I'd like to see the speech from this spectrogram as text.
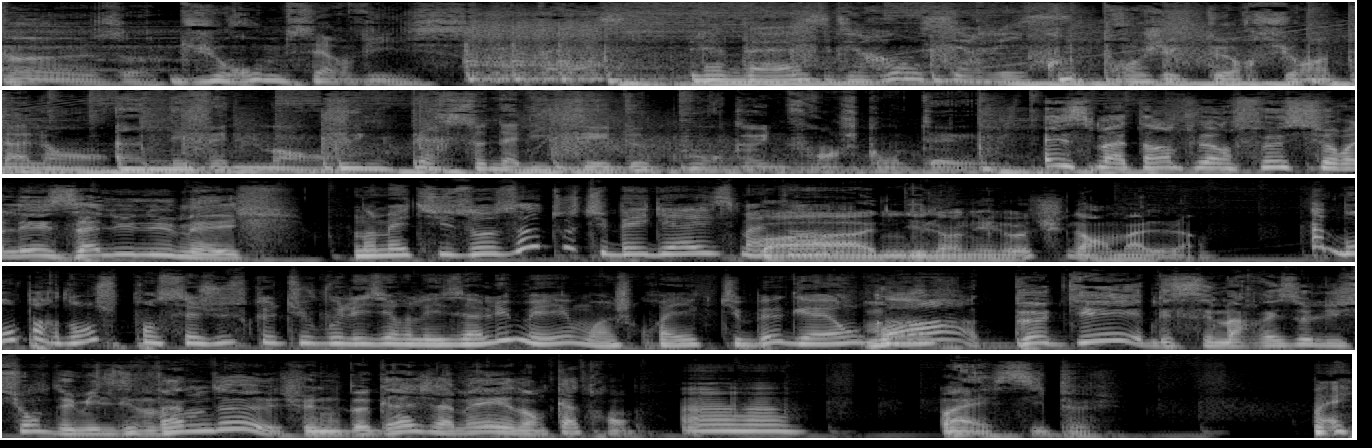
buzz du room service. Le buzz du room service. Coup de projecteur sur un talent, un événement, une personnalité de Bourgogne-Franche-Comté. Et ce matin, plein feu sur les allumés. Non mais tu zozotes ou tu bégayes ce matin Bah, ni l'un ni l'autre, je suis normal. là. Ah bon, pardon, je pensais juste que tu voulais dire les allumer. Moi, je croyais que tu bégayais encore. Moi, bugger, mais c'est ma résolution 2022. Je ne buggerai jamais dans 4 ans. Ah, Ouais, si peu. Ouais,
